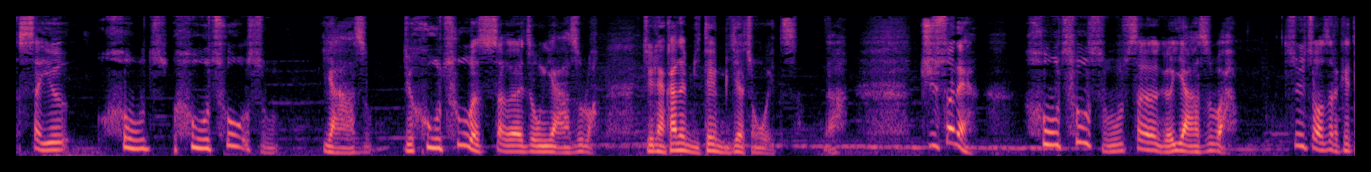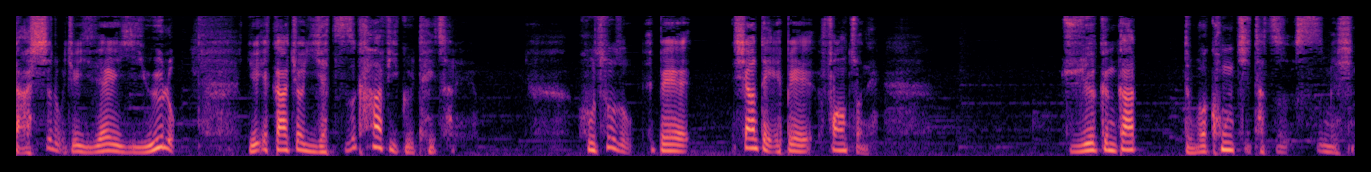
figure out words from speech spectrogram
设有火火车座、夜座，就火车的设个种夜座咯，就两家头面对面的种位置。啊，据说呢，火车座设个夜座啊，最早是辣盖大西路，就现在延安路，有一家叫叶子咖啡馆推出来的。火车座一般相对一般方桌呢，具有更加大的空间特子私密性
